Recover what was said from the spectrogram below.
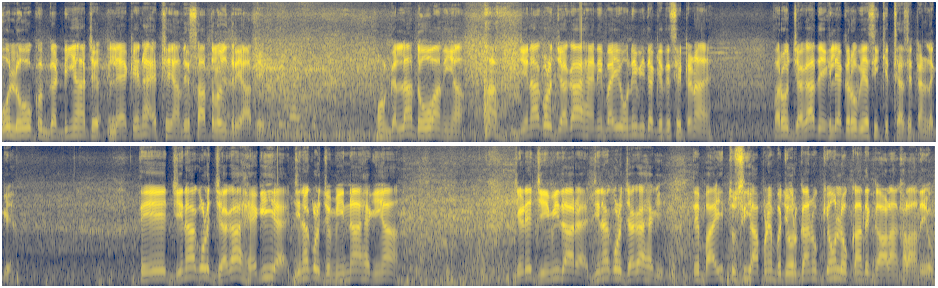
ਉਹ ਲੋਕ ਗੱਡੀਆਂ 'ਚ ਲੈ ਕੇ ਨਾ ਇੱਥੇ ਆਉਂਦੇ ਸਤਲੁਜ ਦਰਿਆ ਤੇ। ਹੁਣ ਗੱਲਾਂ ਦੋ ਆਉਂਦੀਆਂ। ਜਿਨ੍ਹਾਂ ਕੋਲ ਜਗ੍ਹਾ ਹੈ ਨਹੀਂ ਬਾਈ, ਉਹਨੇ ਵੀ ਤਾਂ ਕਿਤੇ ਸਿੱਟਣਾ ਹੈ। ਪਰ ਉਹ ਜਗ੍ਹਾ ਦੇਖ ਲਿਆ ਕਰੋ ਵੀ ਅਸੀਂ ਕਿੱਥੇ ਸਿੱਟਣ ਲੱਗੇ। ਤੇ ਜਿਨ੍ਹਾਂ ਕੋਲ ਜਗ੍ਹਾ ਹੈਗੀ ਹੈ, ਜਿਨ੍ਹਾਂ ਕੋਲ ਜ਼ਮੀਨਾਂ ਹੈਗੀਆਂ ਜਿਹੜੇ ਜ਼ਿਮੀਂਦਾਰ ਹੈ, ਜਿਨ੍ਹਾਂ ਕੋਲ ਜਗ੍ਹਾ ਹੈਗੀ, ਤੇ ਬਾਈ ਤੁਸੀਂ ਆਪਣੇ ਬਜ਼ੁਰਗਾਂ ਨੂੰ ਕਿਉਂ ਲੋਕਾਂ ਤੇ ਗਾਲਾਂ ਖਿਲਾਉਂਦੇ ਹੋ?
